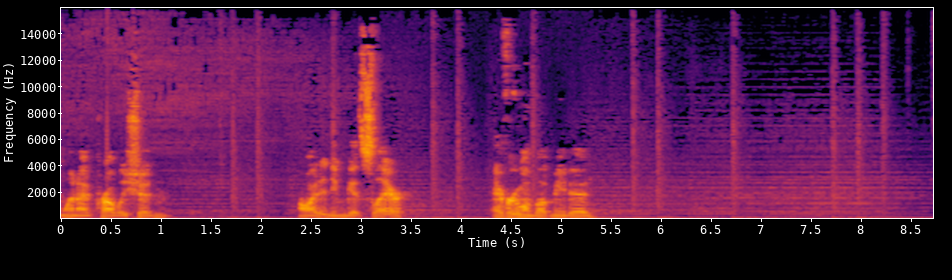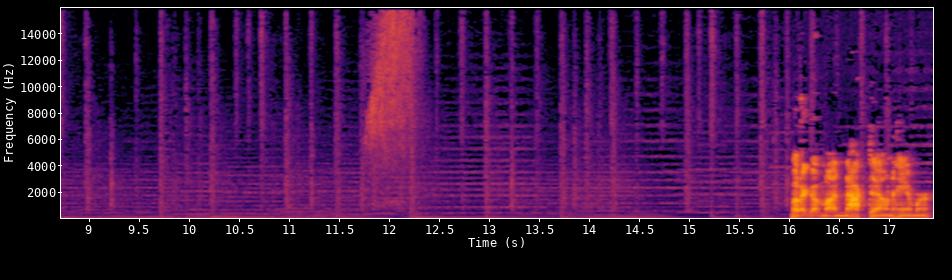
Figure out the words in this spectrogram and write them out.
when I probably shouldn't. Oh, I didn't even get Slayer. Everyone but me did. But I got my knockdown hammer.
